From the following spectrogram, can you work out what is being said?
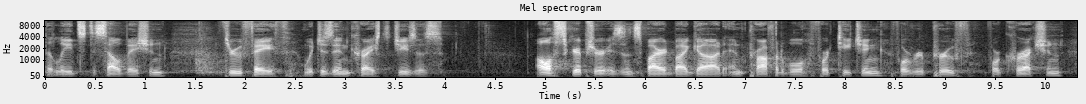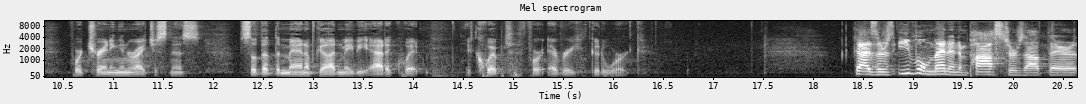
that leads to salvation through faith which is in Christ Jesus. All scripture is inspired by God and profitable for teaching, for reproof, for correction, for training in righteousness so that the man of God may be adequate, equipped for every good work. Guys, there's evil men and imposters out there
